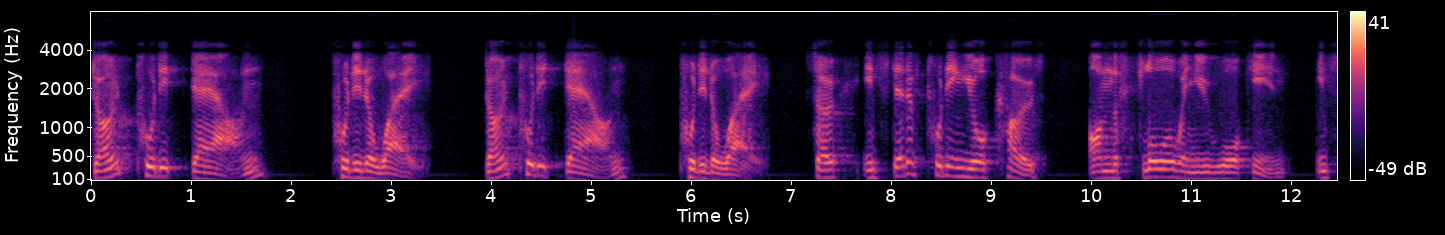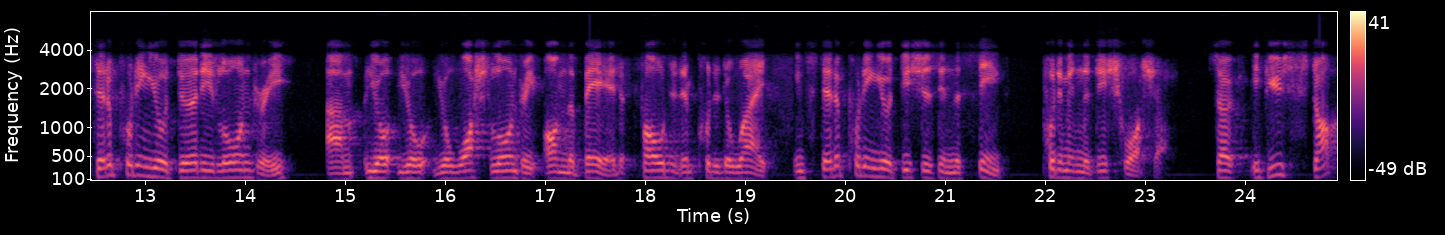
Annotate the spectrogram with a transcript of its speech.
don't put it down, put it away. Don't put it down, put it away. So instead of putting your coat on the floor when you walk in, instead of putting your dirty laundry, um, your, your, your washed laundry on the bed, fold it and put it away. Instead of putting your dishes in the sink, put them in the dishwasher. So if you stop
